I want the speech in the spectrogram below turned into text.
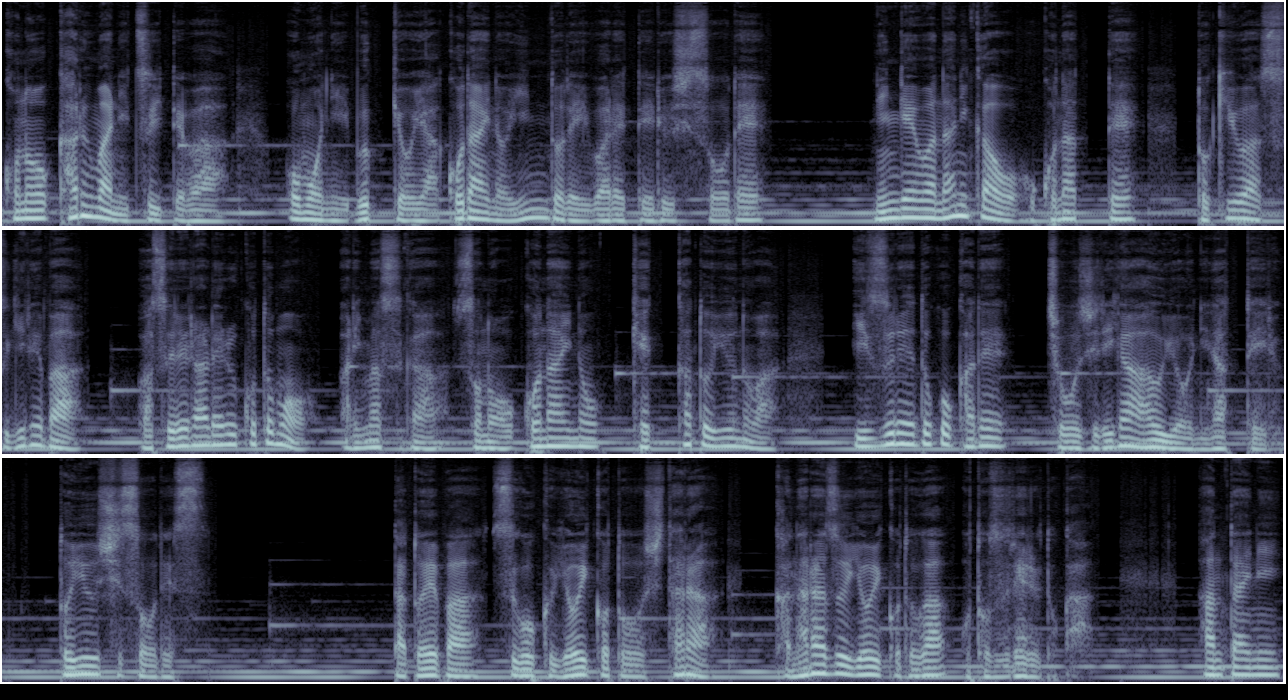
このカルマについては主に仏教や古代のインドで言われている思想で人間は何かを行って時は過ぎれば忘れられることもありますがその行いの結果というのはいずれどこかで帳尻が合うようになっているという思想です。例えばすごく良いことをしたら必ず良いことが訪れるとか。反対に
